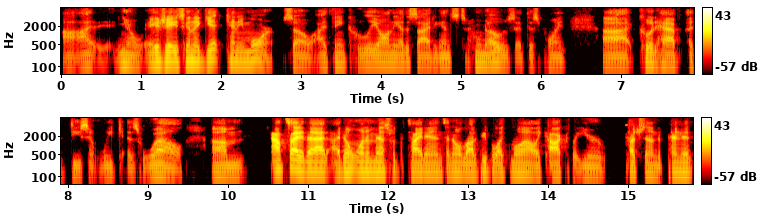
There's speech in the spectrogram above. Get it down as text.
Uh, I, you know, AJ is going to get Kenny Moore. So I think Julio on the other side against who knows at this point uh, could have a decent week as well. Um, outside of that, I don't want to mess with the tight ends. I know a lot of people like Mo Alie-Cox, but you're touchdown dependent,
